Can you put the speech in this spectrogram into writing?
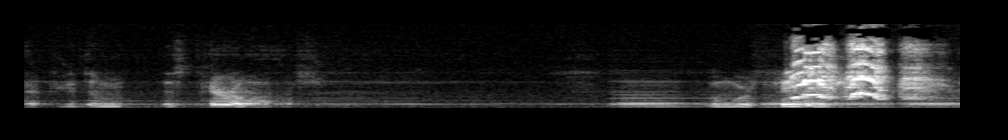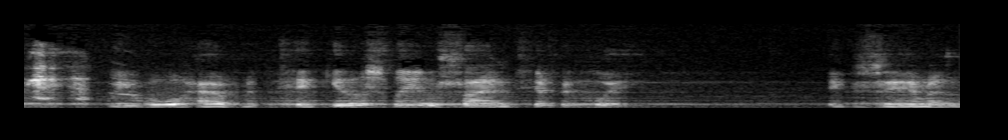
I view them as parallels. When we're finished, we will have meticulously and scientifically examined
